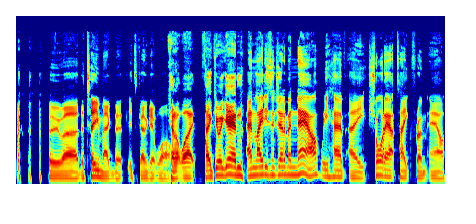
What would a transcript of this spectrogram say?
who, uh, the tea magnet, it's going to get wild. Cannot wait. Thank you again. And ladies and gentlemen, now we have a short outtake from our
